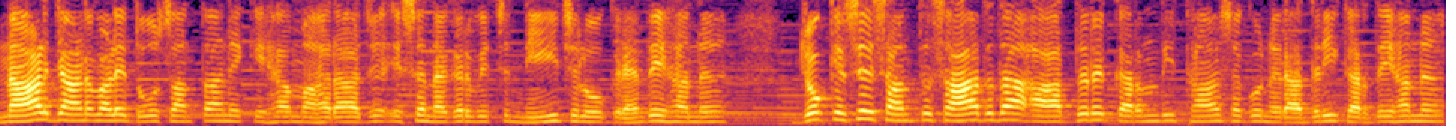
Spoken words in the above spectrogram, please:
ਨਾਲ ਜਾਣ ਵਾਲੇ ਦੋ ਸੰਤਾਂ ਨੇ ਕਿਹਾ, ਮਹਾਰਾਜ, ਇਸ ਨਗਰ ਵਿੱਚ ਨੀਚ ਲੋਕ ਰਹਿੰਦੇ ਹਨ, ਜੋ ਕਿਸੇ ਸੰਤ ਸਾਧ ਦਾ ਆਦਰ ਕਰਨ ਦੀ ਥਾਂ ਸਗੋਂ ਨਿਰਾਦਰੀ ਕਰਦੇ ਹਨ।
